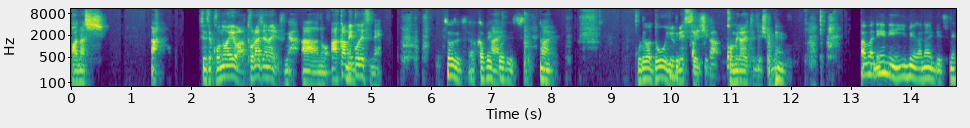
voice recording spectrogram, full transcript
ぱなし。あ先生、この絵は虎じゃないですね。ああの赤べこですね、うん、そうです、赤べこです。はい、はいこれはどういうメッセージが込められてるんでしょうね。あんまり絵に意味がないんですね。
